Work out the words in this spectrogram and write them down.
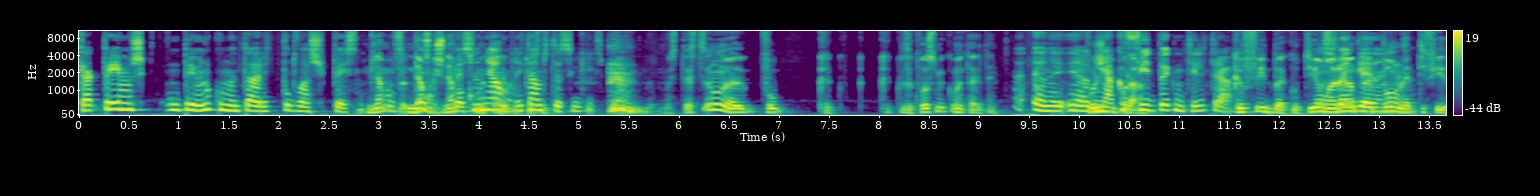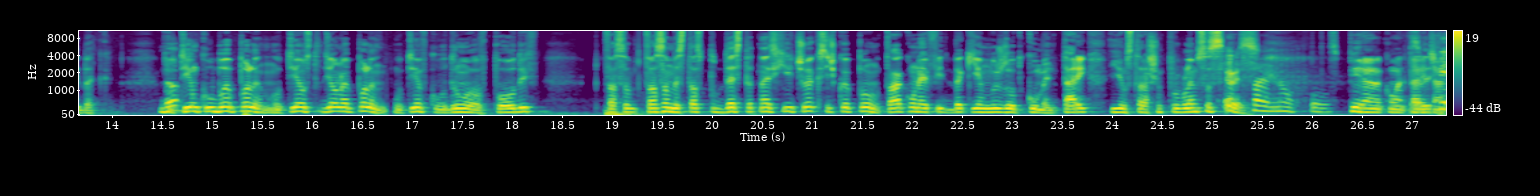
как приемаш, примерно, коментари под ваши песни? Няма- Мисля, няма- няма песен, няма. И там сте си ги спряли. Естествено, е, какво, как, как, за какво са ми коментарите? Е, не, е, някакъв фидбек не ти ли трябва? Какъв фидбек? Отивам арената е пълна, е ти фидбек. Да. Отивам клуба е пълен, отивам стадиона е пълен, отивам в колодрума в Пловдив. Това са, това са места с по 10-15 хиляди човека, всичко е пълно. Това ако не е фидбек, имам нужда от коментари, имам страшен проблем с себе Е, си. това е много хубаво. Спиране на коментарите. Спираме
